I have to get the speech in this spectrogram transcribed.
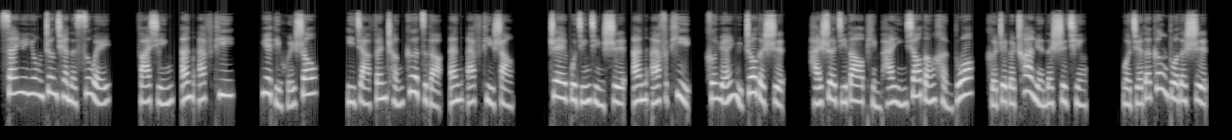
三运用证券的思维发行 NFT，月底回收，溢价分成各自的 NFT 上。这不仅仅是 NFT 和元宇宙的事，还涉及到品牌营销等很多和这个串联的事情。我觉得更多的是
